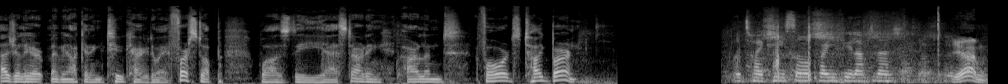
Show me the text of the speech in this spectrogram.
as you'll hear, maybe not getting too carried away. First up was the uh, starting Ireland forward, Tadhg Beirne. Well, Ty, you how you feel after that? Yeah, I'm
